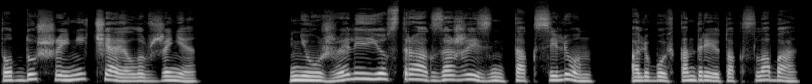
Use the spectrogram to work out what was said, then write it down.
тот души не чаял в жене. Неужели ее страх за жизнь так силен, а любовь к Андрею так слаба?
